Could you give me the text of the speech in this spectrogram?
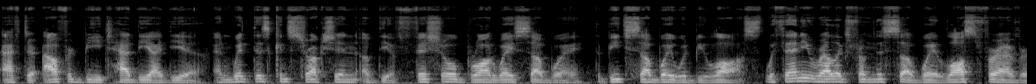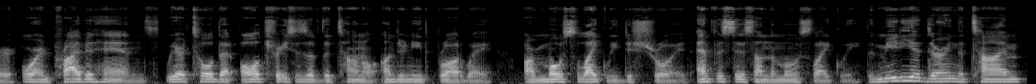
after Alfred Beach had the idea. And with this construction of the official Broadway subway, the beach subway would be lost. With any relics from this subway lost forever or in private hands, we are told that all traces of the tunnel underneath Broadway are most likely destroyed. Emphasis on the most likely. The media during the time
